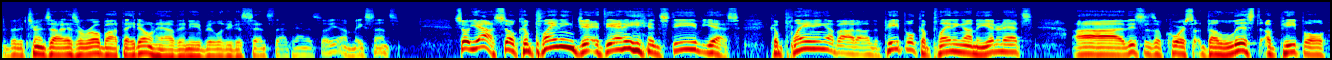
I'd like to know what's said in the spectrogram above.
But it turns out, as a robot, they don't have any ability to sense that kind of. So yeah, it makes sense. So yeah, so complaining, Danny and Steve, yes, complaining about other people, complaining on the internet. Uh, this is, of course, the list of people,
